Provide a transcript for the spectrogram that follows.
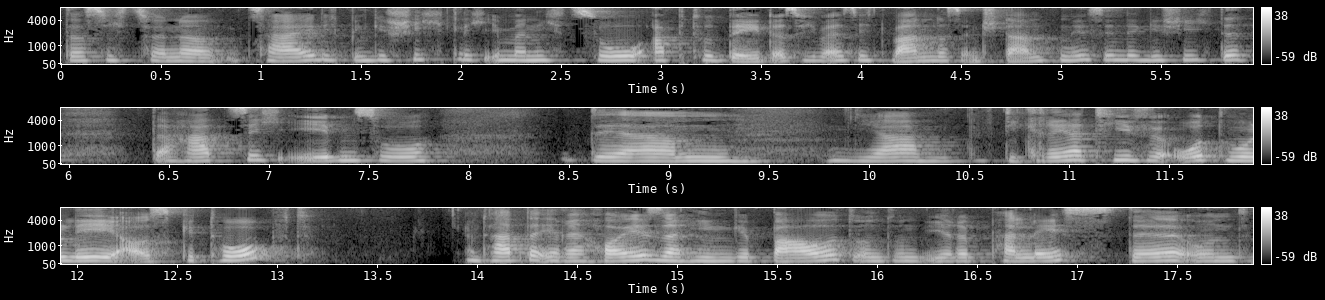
dass ich zu einer Zeit, ich bin geschichtlich immer nicht so up-to-date, also ich weiß nicht, wann das entstanden ist in der Geschichte, da hat sich eben so der, ja, die kreative Haute Volée ausgetobt und hat da ihre Häuser hingebaut und, und ihre Paläste und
